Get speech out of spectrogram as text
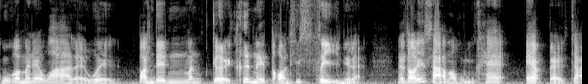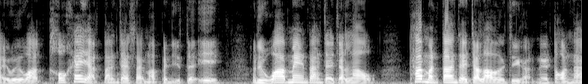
กูก็ไม่ได้ว่าอะไรเว้ยประเด็นมันเกิดขึ้นในตอนที่ 4 นี่แหละ ในตอนที่3อะผมแค่แอบแปลกใจเว้ยว่าเขาแค่อยากตั้งใจใส่มาเป็นอีสเตอร์เอ็ก หรือว่าแม่งตั้งใจจะเล่า ถ้ามันตั้งใจจะเล่าจริงๆอะในตอนหน้า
